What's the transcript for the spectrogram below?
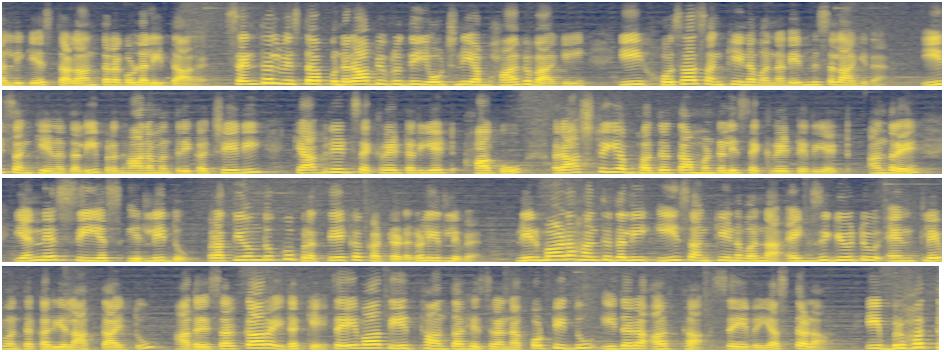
ಅಲ್ಲಿಗೆ ಸ್ಥಳಾಂತರಗೊಳ್ಳಲಿದ್ದಾರೆ. ಸೆಂಟ್ರಲ್ ವಿಸ್ತಾ ಪುನರಾಭಿವೃದ್ಧಿ ಯೋಜನೆಯ ಭಾಗವಾಗಿ ಈ ಹೊಸ ಸಂಕೀರ್ಣವನ್ನು ನಿರ್ಮಿಸಲಾಗಿದೆ. ಈ ಸಂಕೀರ್ಣದಲ್ಲಿ ಪ್ರಧಾನಮಂತ್ರಿ ಕಚೇರಿ, ಕ್ಯಾಬಿನೆಟ್ ಸೆಕ್ರೆಟರಿಯೇಟ್ ಹಾಗೂ ರಾಷ್ಟ್ರೀಯ ಭದ್ರತಾ ಮಂಡಳಿ ಸೆಕ್ರೆಟರಿಯೇಟ್, ಅಂದ್ರೆ ಎನ್ಎಸ್ಸಿಎಸ್ ಇರಲಿದ್ದು ಪ್ರತಿಯೊಂದಕ್ಕೂ ಪ್ರತ್ಯೇಕ ಕಟ್ಟಡಗಳಿರಲಿವೆ. ನಿರ್ಮಾಣ ಹಂತದಲ್ಲಿ ಈ ಸಂಕೀರ್ಣವನ್ನ ಎಕ್ಸಿಕ್ಯೂಟಿವ್ ಎನ್ಕ್ಲೇವ್ ಅಂತ ಕರೆಯಲಾಗ್ತಾ ಇತ್ತು. ಆದರೆ ಸರ್ಕಾರ ಇದಕ್ಕೆ ಸೇವಾ ತೀರ್ಥ ಅಂತ ಹೆಸರನ್ನ ಕೊಟ್ಟಿದ್ದು ಇದರ ಅರ್ಥ ಸೇವೆಯ ಸ್ಥಳ. ಈ ಬೃಹತ್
